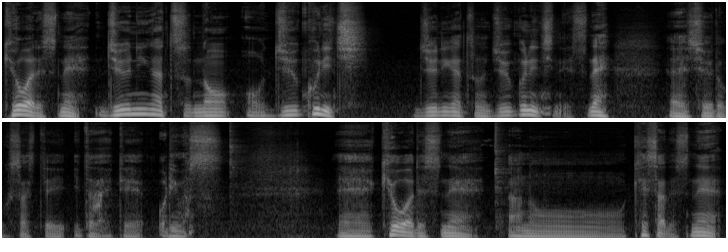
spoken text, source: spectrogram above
日はですね12月の19日12月の19日にですね、え収録させていただいております。えー今日はですね、あの今朝ですね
